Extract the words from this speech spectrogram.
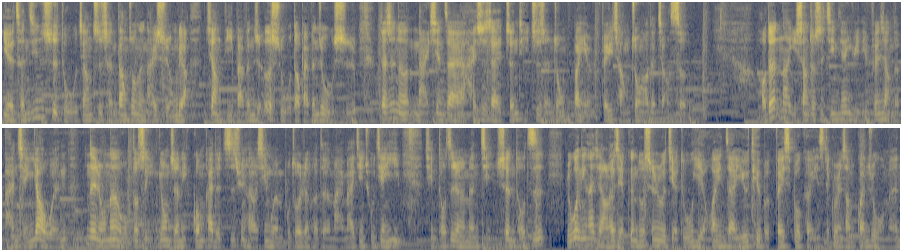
也曾经试图将制成当中的奶使用量降低百分之二十五到百分之五十，但是呢，奶现在还是在整体制成中扮演非常重要的角色。好的，那以上就是今天与您分享的盘前要闻内容呢，我们都是引用整理公开的资讯还有新闻，不做任何的买卖进出建议，请投资人们谨慎投资。如果您还想了解更多深入解读，也欢迎在 YouTube、Facebook、Instagram 上关注我们。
